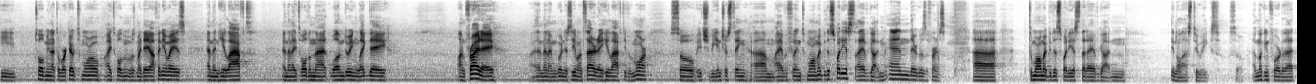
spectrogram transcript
he told me not to work out tomorrow. I told him it was my day off anyways, and then he laughed. And then I told him that well, I'm doing leg day on Friday, and then I'm going to see him on Saturday. He laughed even more so it should be interesting. Um, I have a feeling tomorrow might be the sweatiest I have gotten, and there goes the furnace. Uh, tomorrow might be the sweatiest that I have gotten in the last two weeks. So I'm looking forward to that.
